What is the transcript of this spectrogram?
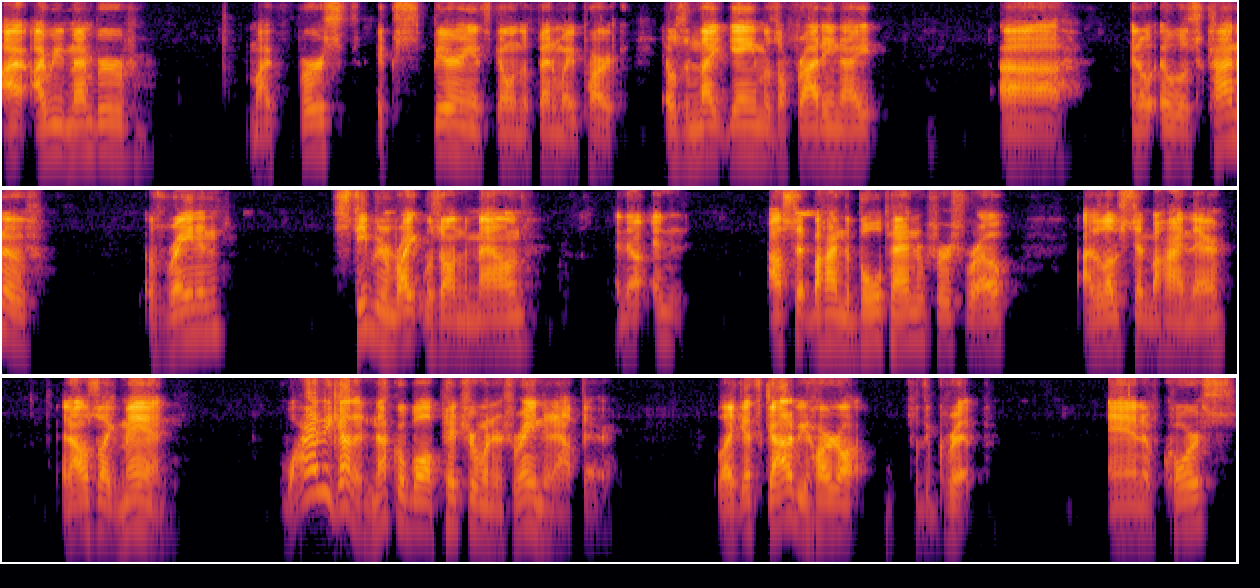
I, I remember my first experience going to Fenway Park. It was a night game. It was a Friday night, uh, and it, it was kind of it was raining. Steven Wright was on the mound, and uh, and I'll sit behind the bullpen, first row. I love sitting behind there, and I was like, man, why are they got a knuckleball pitcher when it's raining out there? Like it's got to be hard on, for the grip. And of course,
